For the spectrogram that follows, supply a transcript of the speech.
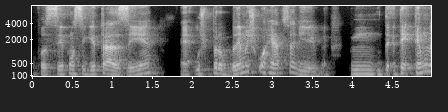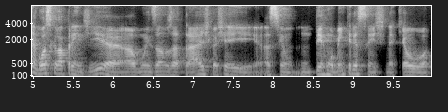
você conseguir trazer é, os problemas corretos ali. Hum, tem, tem, um negócio que eu aprendi há alguns anos atrás que eu achei assim, um, um termo bem interessante, né? Que é o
